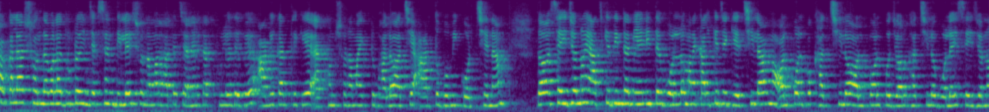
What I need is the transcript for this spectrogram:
সকাল আর সন্ধ্যাবেলা দুটো ইঞ্জেকশন দিলেই সোনামার হাতে চ্যানেলটা খুলে দেবে। আগেকার থেকে এখন সোনামা একটু ভালো আছে, আর তো বমি করছে না। তো সেই জন্যই আজকে দিনটা নিয়ে নিতে বলল মানে কালকে যে গেছিলাম, অল্প অল্প খাচ্ছিল, অল্প অল্প জল খাচ্ছিল বলেই সেই জন্য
